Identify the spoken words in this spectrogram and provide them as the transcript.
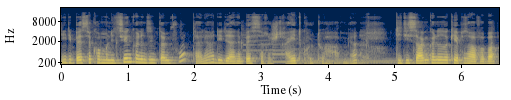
die, die besser kommunizieren können, sind da im Vorteil, ja? die, die eine bessere Streitkultur haben. Ja? Die, die sagen können, okay, pass auf, aber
